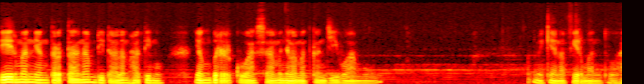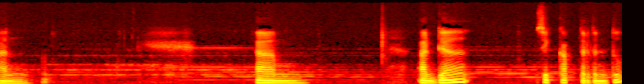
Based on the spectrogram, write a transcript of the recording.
firman yang tertanam di dalam hatimu yang berkuasa menyelamatkan jiwamu. Demikianlah firman Tuhan. Um, ada sikap tertentu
